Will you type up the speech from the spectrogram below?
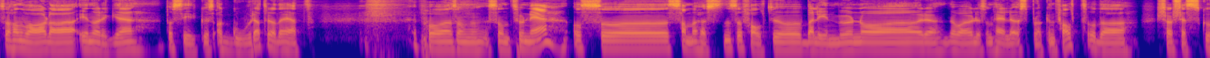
Så han var da i Norge på Sirkus Agora, tror jeg det het. På en sånn, sånn turné. Og så samme høsten så falt jo Berlinmuren, og det var jo liksom hele østblokken falt. Og da Ceaucescu,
